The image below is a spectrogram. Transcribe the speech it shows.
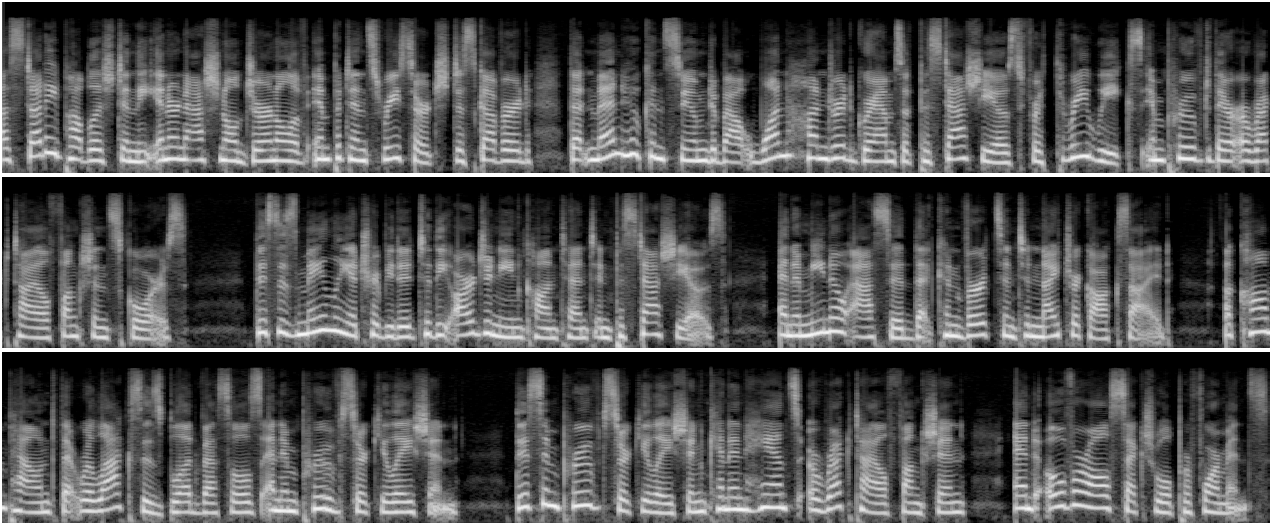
A study published in the International Journal of Impotence Research discovered that men who consumed about 100 grams of pistachios for three weeks improved their erectile function scores. This is mainly attributed to the arginine content in pistachios, an amino acid that converts into nitric oxide, a compound that relaxes blood vessels and improves circulation. This improved circulation can enhance erectile function and overall sexual performance.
